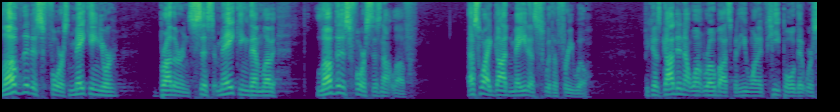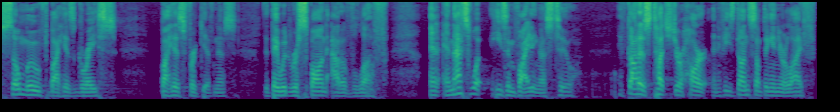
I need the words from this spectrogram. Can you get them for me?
Love that is forced, making your brother and sister, making them love it. Love that is forced is not love. That's why God made us with a free will. Because God did not want robots, but He wanted people that were so moved by His grace by his forgiveness, that they would respond out of love. And, and that's what he's inviting us to. If God has touched your heart and if he's done something in your life,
